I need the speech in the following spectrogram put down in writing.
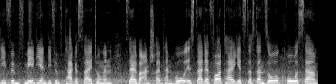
die fünf Medien, die fünf Tageszeitungen selber anschreiben kann. Wo ist da der Vorteil jetzt, dass dann so groß, äh, mhm.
